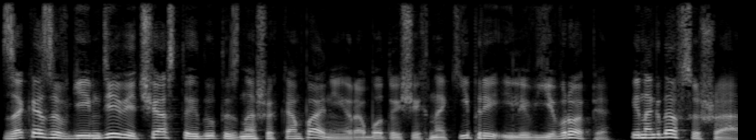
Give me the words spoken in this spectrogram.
Заказы в геймдеве часто идут из наших компаний, работающих на Кипре или в Европе, иногда в США.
